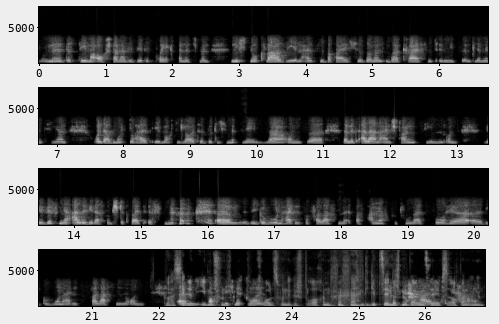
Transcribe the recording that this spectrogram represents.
ne, das Thema auch standardisiertes Projektmanagement nicht nur quasi in Einzelbereiche, sondern übergreifend irgendwie zu implementieren. Und da musst du halt eben auch die Leute wirklich mitnehmen, ne? Und äh, damit alle an einen Strang ziehen. Und wir wissen ja alle, wie das so ein Stück weit ist, ne? ähm, die Gewohnheiten zu verlassen, etwas anders zu tun als vorher, äh, die Gewohnheiten zu verlassen und Du hast ja ähm, eben schon von der Komfortzone gesprochen. die gibt es ja nicht total, nur bei uns selbst, total. auch bei anderen.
